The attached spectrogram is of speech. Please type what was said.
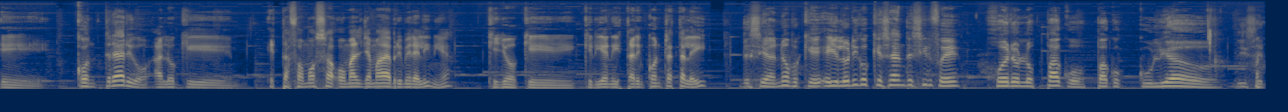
eh, contrario a lo que esta famosa o mal llamada primera línea, que ellos que querían estar en contra de esta ley, decían, no, porque ellos lo único que saben decir fue, fueron los pacos, pacos culiados, dicen.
